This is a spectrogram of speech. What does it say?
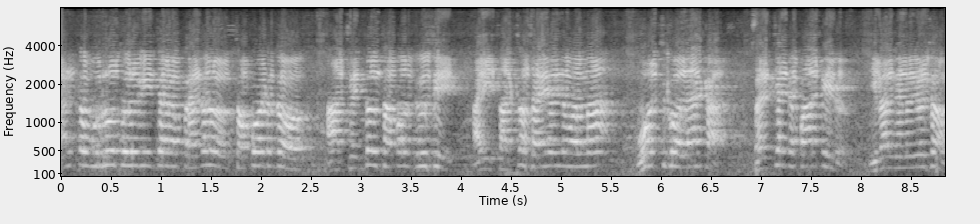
ఎంత ఉర్రు తొలగించారో ప్రజలు సపోర్ట్తో ఆ శబ్దం సభలు చూసి అవి తక్కువ సైలెంట్ వలన ఓర్చుకోలేక ప్రత్యేక పార్టీలు ఇవాళ నేను చూసాం.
